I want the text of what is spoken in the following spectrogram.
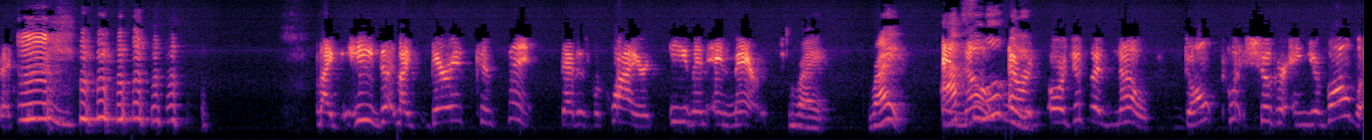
have sex with him. Mm. Like he does, like there is consent that is required even in marriage. right. Right. And Absolutely. No, or, or just a no. Don't put sugar in your vulva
